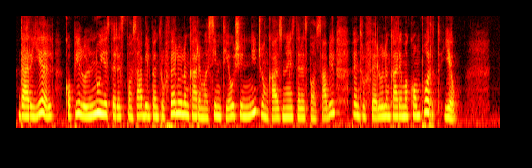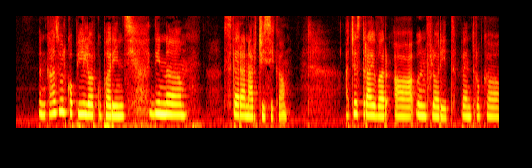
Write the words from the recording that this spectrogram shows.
dar el, copilul, nu este responsabil pentru felul în care mă simt eu și în niciun caz nu este responsabil pentru felul în care mă comport eu. În cazul copiilor cu părinți din uh, sfera narcisică, acest driver a înflorit pentru că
